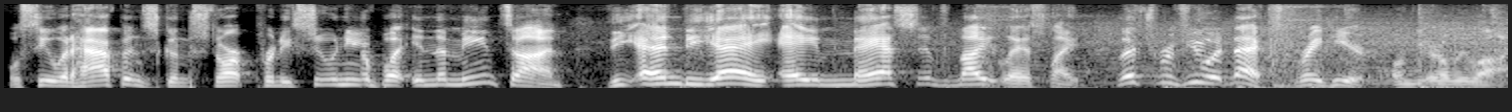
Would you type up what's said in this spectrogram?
We'll see what happens. It's going to start pretty soon here. But in the meantime, the NBA, a massive night last night. Let's review it next, right here on the early line.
